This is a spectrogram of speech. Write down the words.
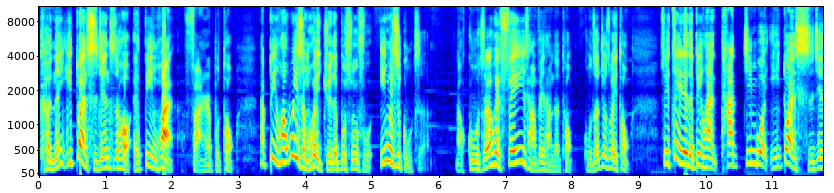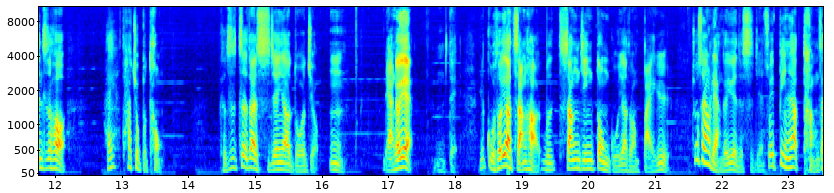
可能一段时间之后，哎，病患反而不痛。那病患为什么会觉得不舒服？因为是骨折啊，骨折会非常非常的痛，骨折就是会痛。所以这一类的病患，他经过一段时间之后，哎，他就不痛。可是这段时间要多久？嗯，两个月。嗯，对你骨头要长好，不伤筋动骨要什么百日，就是要两个月的时间。所以病人要躺在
